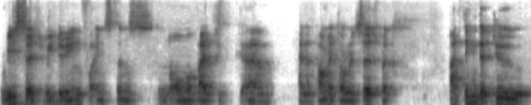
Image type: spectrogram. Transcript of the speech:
research we're doing, for instance, normal basic um, anatomical research. But I think the two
